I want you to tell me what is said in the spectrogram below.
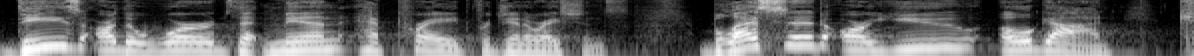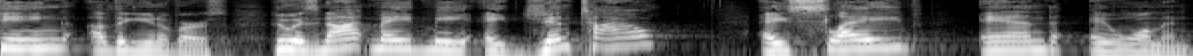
these are the words that men have prayed for generations. Blessed are you, O God King of the universe, who has not made me a Gentile, a slave, and a woman.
